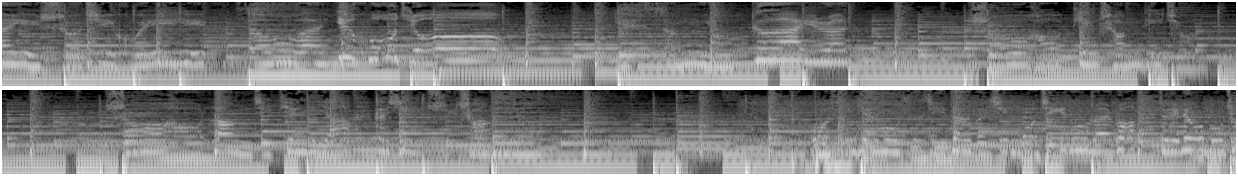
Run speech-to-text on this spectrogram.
难以舍弃回忆早晚一壶酒。也曾有个爱人说好天长地久。说好浪迹天涯看细水长流我曾厌恶自己的本性我极度软弱对留不住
